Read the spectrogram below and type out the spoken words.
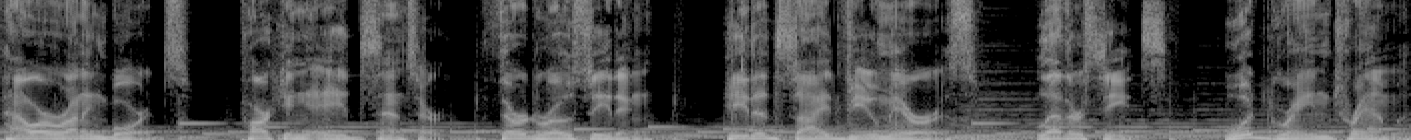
power running boards, parking aid sensor, third row seating, heated side view mirrors, leather seats, wood grain trim,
